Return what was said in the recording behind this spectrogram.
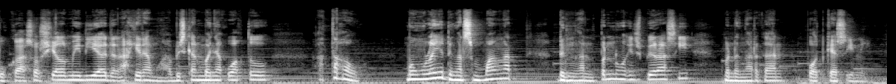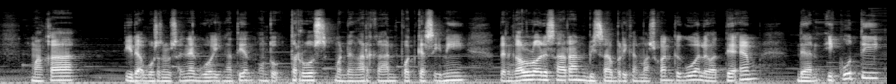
buka sosial media dan akhirnya menghabiskan banyak waktu? Atau memulainya dengan semangat, dengan penuh inspirasi mendengarkan podcast ini. Maka tidak bosan-bosannya gue ingetin untuk terus mendengarkan podcast ini. Dan kalau lo ada saran, bisa berikan masukan ke gue lewat DM dan ikuti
